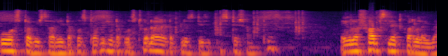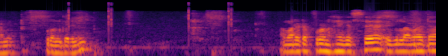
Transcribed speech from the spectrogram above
পোস্ট অফিস সরি এটা পোস্ট অফিস এটা পোস্ট কোড আর এটা পুলিশ স্টেশন ঠিক আছে? এগুলো সব সিলেক্ট করা লাগবে, আমি একটু পূরণ করে নিই। আমার এটা পূরণ হয়ে গেছে, এগুলো আমার এটা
